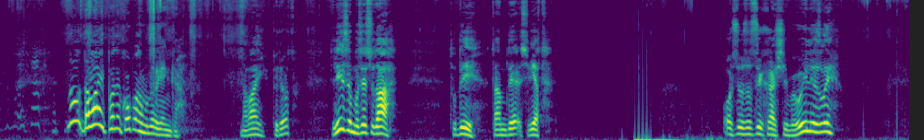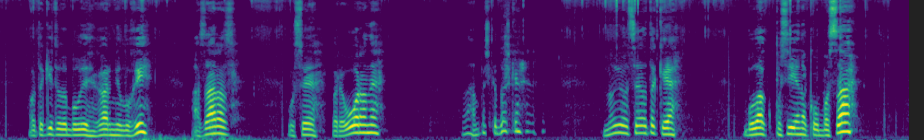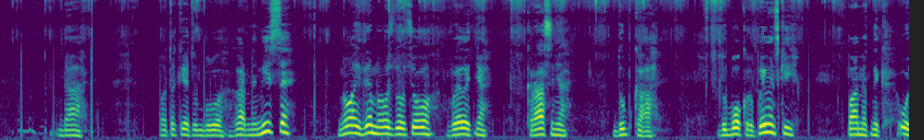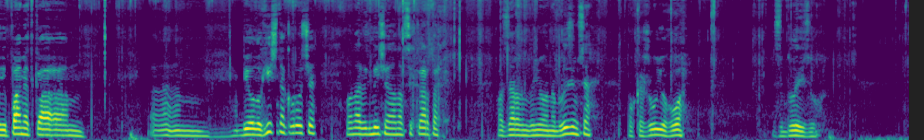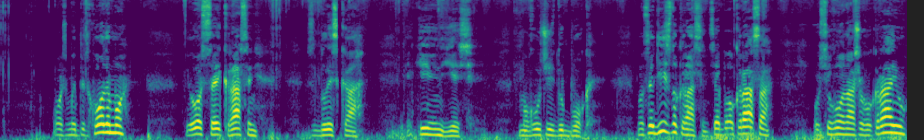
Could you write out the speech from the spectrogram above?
Ну, давай по некопаному, дорогенька. Давай, вперед. Ліземо вже сюди. Туди, там де світ. Ось з цих хащів ми вилізли. Отакі тут були гарні луги. А зараз усе переоране. Лампочка, дошка. Ну і оце отаке. Була посіяна ковбаса. Да. Отаке тут було гарне місце. Ну а йдемо ось до цього велетня, красення, дубка. Дубок Рупивинський, пам'ятник, ой, пам'ятка ем, ем, біологічна, коротше, вона відмічена на всіх картах. От зараз ми до нього наблизимося, покажу його зблизу. Ось ми підходимо. І ось цей красень зблизька. Який він є. Могучий дубок. Ну це дійсно красень. Це окраса усього нашого краю.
